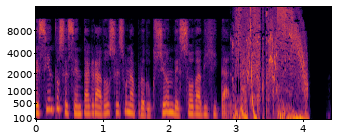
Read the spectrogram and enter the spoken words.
360 grados es una producción de Soda Digital.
